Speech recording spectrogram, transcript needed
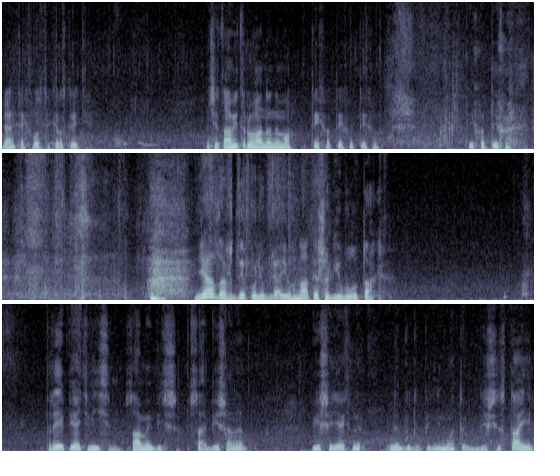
Гляньте, хвостики розкриті. Значить, там вітругану нема. Тихо, тихо, тихо. Тихо, тихо. Я завжди полюбляю гнати, щоб їх було так. 3, 5, 8. Саме більше. Все, більше не. Більше я їх не, не буду піднімати в більші стаї.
